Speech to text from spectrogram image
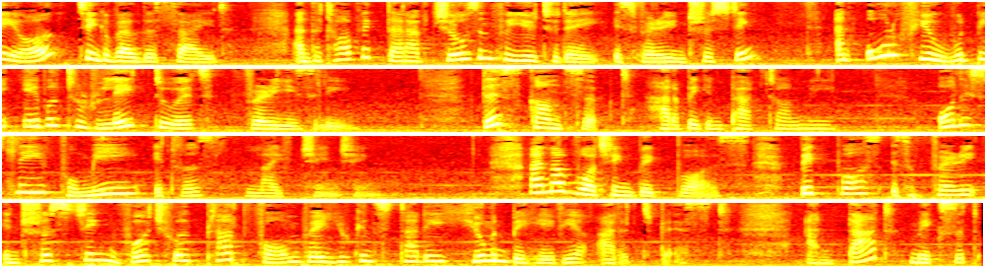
Hey all, Tinkerbell this side. And the topic that I've chosen for you today is very interesting, and all of you would be able to relate to it very easily. This concept had a big impact on me. Honestly, for me, it was life changing. I love watching Bigg Boss. Bigg Boss is a very interesting virtual platform where you can study human behavior at its best, and that makes it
